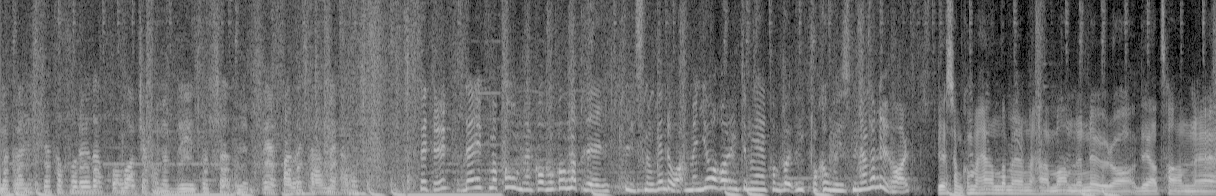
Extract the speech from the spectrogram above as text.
Men kan ni försöka få reda på vart jag kommer bli faller fram med Vet du, den informationen kommer komma till dig tids nog ändå. Men jag har inte mer information just nu än vad du har. Det som kommer hända med den här mannen nu då, det är att han eh,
